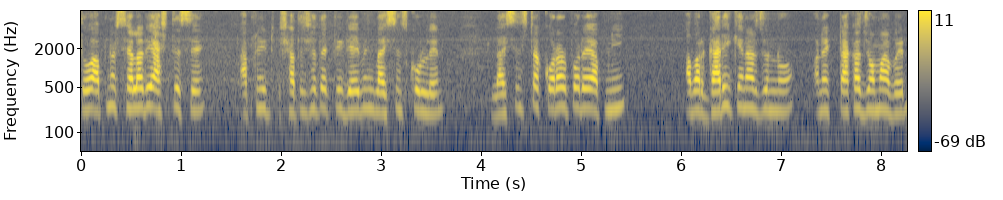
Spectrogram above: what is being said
তো আপনার স্যালারি আসতেছে, আপনি সাথে সাথে একটি ড্রাইভিং লাইসেন্স করলেন। লাইসেন্সটা করার পরে আপনি আবার গাড়ি কেনার জন্য অনেক টাকা জমাবেন,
